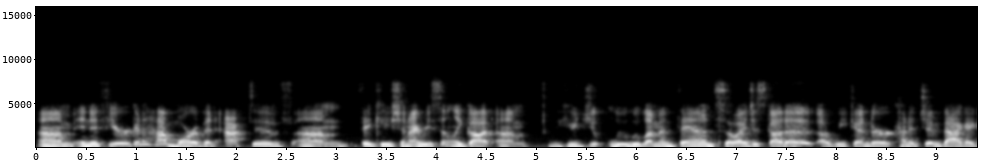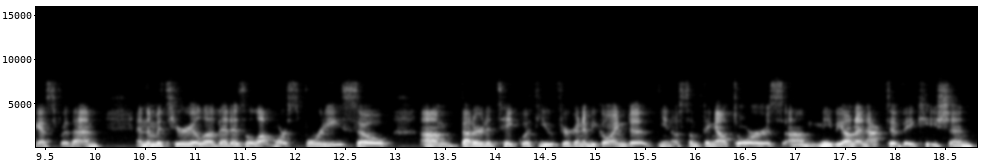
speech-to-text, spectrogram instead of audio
Um, and if you're going to have more of an active um, vacation, I recently got um, a huge Lululemon fan. So I just got a, a weekender kind of gym bag, I guess, for them. And the material of it is a lot more sporty. So um, better to take with you if you're going to be going to, you know, something outdoors, um, maybe on an active vacation.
